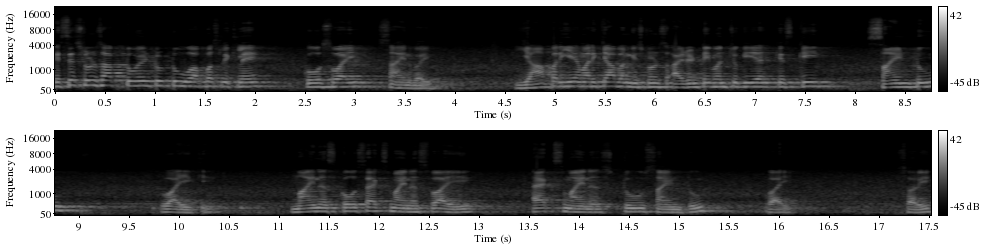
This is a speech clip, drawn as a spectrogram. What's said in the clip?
इससे स्टूडेंट्स आप टू इंटू टू वापस लिख लें कोस वाई साइन वाई यहाँ पर ये हमारी क्या बन गई? स्टूडेंट्स आइडेंटिटी बन चुकी है। किसकी? साइन टू वाई की। Minus cos x minus y, x minus two sine two y. Sorry,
